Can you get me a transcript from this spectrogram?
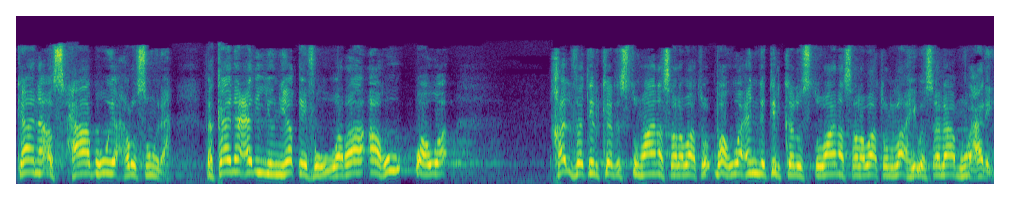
كان أصحابه يحرسونه. فكان علي يقف وراءه وهو خلف تلك الاسطوانة صلوات وهو عند تلك الاسطوانة صلوات الله وسلامه عليه.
